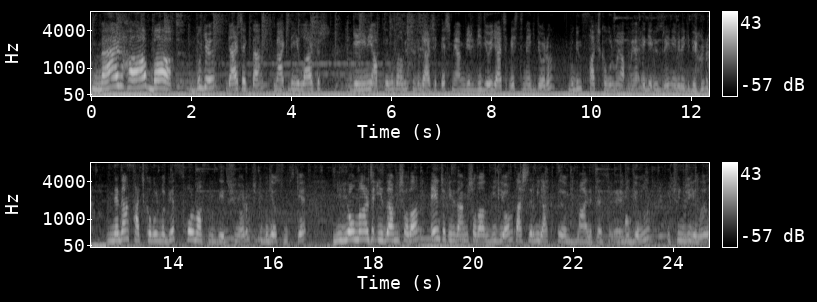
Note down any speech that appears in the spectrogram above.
Merhaba. Bugün gerçekten belki de yıllardır geyiğini yaptığımız ama bir türlü gerçekleşmeyen bir videoyu gerçekleştirmeye gidiyorum. Bugün saç kavurma yapmaya Ege Üzrey'in evine gidiyorum. Neden saç kavurma diye sormazsınız diye düşünüyorum. Çünkü biliyorsunuz ki milyonlarca izlenmiş olan, en çok izlenmiş olan videom saçlarımı yaktığım maalesef e, videomun 3. yılı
